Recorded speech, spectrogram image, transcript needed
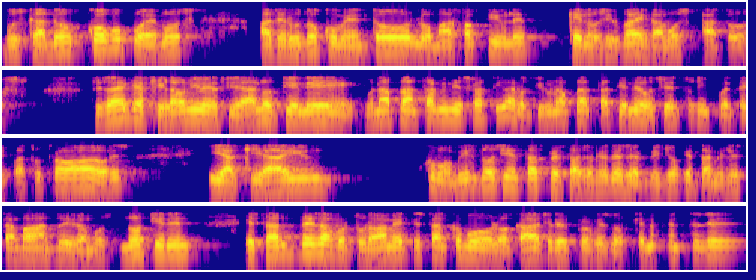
buscando cómo podemos hacer un documento lo más factible que nos sirva, digamos, a todos. Usted sabe que aquí la universidad no tiene una planta administrativa, no tiene una planta, tiene 254 trabajadores y aquí hay como 1.200 prestaciones de servicio que también le están bajando, digamos, no tienen, están desafortunadamente, están como lo acaba de decir el profesor que antes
